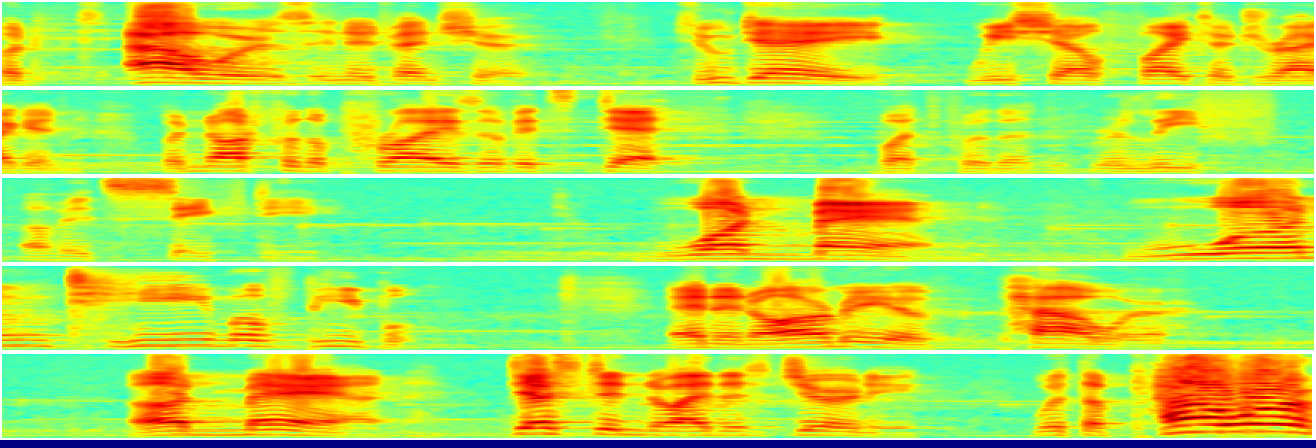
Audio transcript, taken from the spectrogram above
but hours in adventure. Today, we shall fight a dragon, but not for the prize of its death, but for the relief of its safety. One man, one team of people, and an army of power a man destined by this journey with the power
